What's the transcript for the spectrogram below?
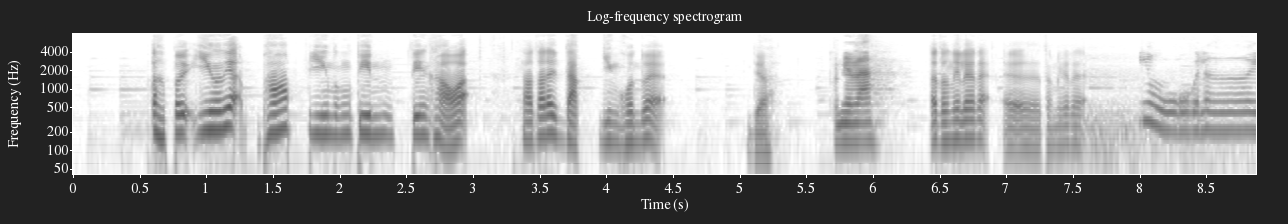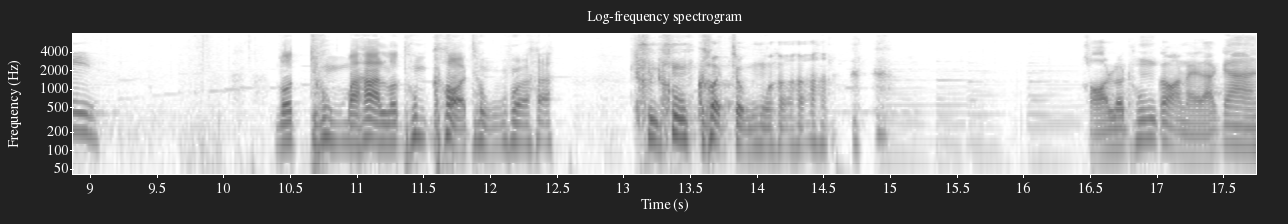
เออไปยิงตรงเนี้ยพับยิงตรงตีนตีนเขาอะเราจะได้ดักยิงคนด้วย เดี๋ยวตรงนี้นะเออตรงนี้เลยก็ได้เออเออตรงนี้ก็ได้อยู่ไปเลยรถจุงมารถทุ่มเกาะจุงมาคุณทุ่งกดจงมา ขอลดหุ้งก่อนหน่อยละกัน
